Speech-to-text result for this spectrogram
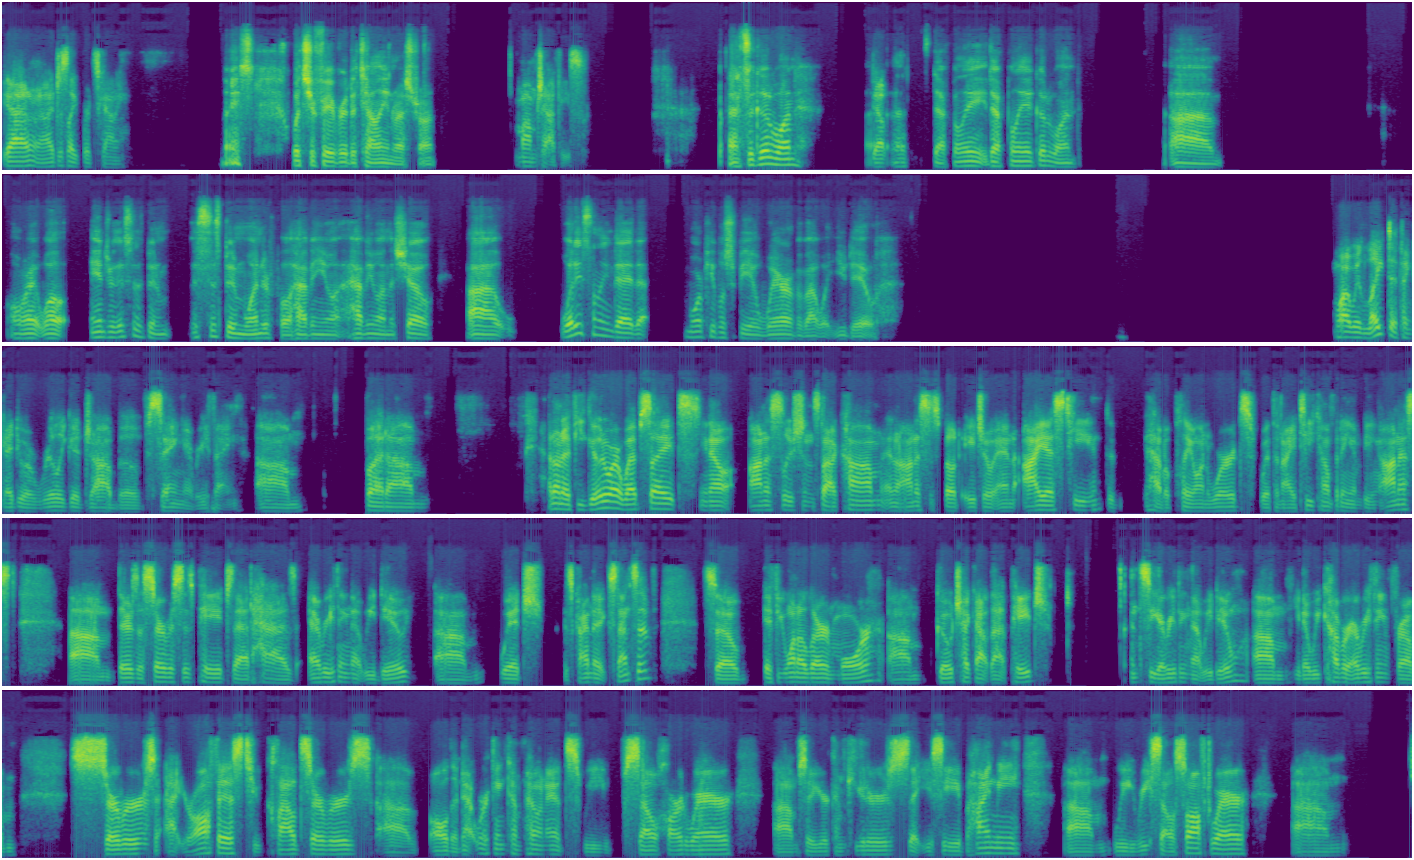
yeah, I don't know. I just like Berks County. Nice. What's your favorite Italian restaurant? Mom Chaffee's. That's a good one. Yep. That's definitely definitely a good one. Um all right. Well, Andrew, this has been this has been wonderful having you having you on the show. Uh what is something that more people should be aware of about what you do? Well, I would like to think I do a really good job of saying everything. Um, but um, I don't know if you go to our website, you know, honistsolutions.com, and honest is spelled H O N I S T to have a play on words with an IT company and being honest. Um, there's a services page that has everything that we do, um, which is kind of extensive. So if you want to learn more, um, go check out that page and see everything that we do. Um, you know, we cover everything from servers at your office to cloud servers, uh, all the networking components. We sell hardware. Um, so your computers that you see behind me, um, we resell software. Um,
